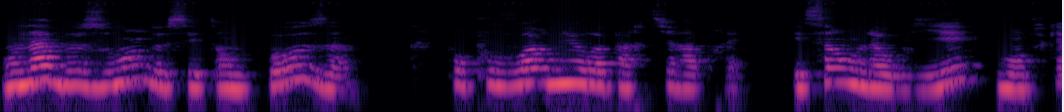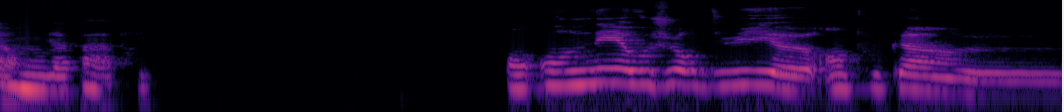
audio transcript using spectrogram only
On a besoin de ces temps de pause pour pouvoir mieux repartir après. Et ça, on l'a oublié, ou en tout cas, on ne nous l'a pas appris. On, est aujourd'hui, euh, en tout cas euh,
